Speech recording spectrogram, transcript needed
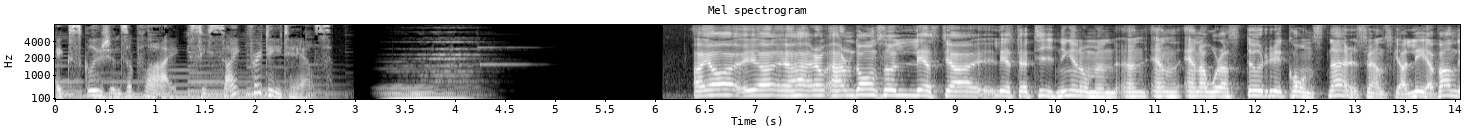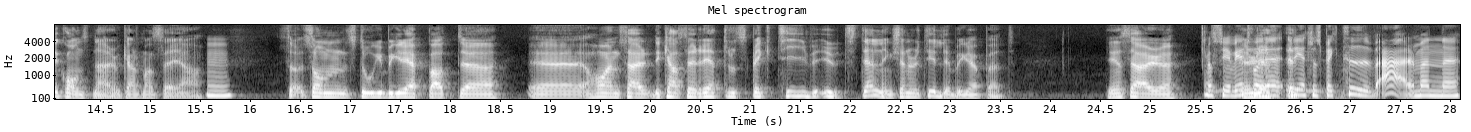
Exclusions apply. See site for details. Ja, jag, jag, här, häromdagen så läste jag, läste jag i tidningen om en, en, en, en av våra större konstnärer, svenska, levande konstnärer kanske man säga. Så, som stod i begrepp att eh, eh, ha en så här, det kallas retrospektiv utställning. Känner du till det begreppet? Det är en så här... eh, Alltså jag vet vad re- retrospektiv är, men...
